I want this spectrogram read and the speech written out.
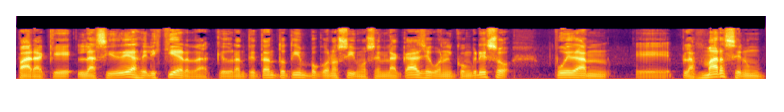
para que las ideas de la izquierda que durante tanto tiempo conocimos en la calle o en el Congreso puedan eh, plasmarse en un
